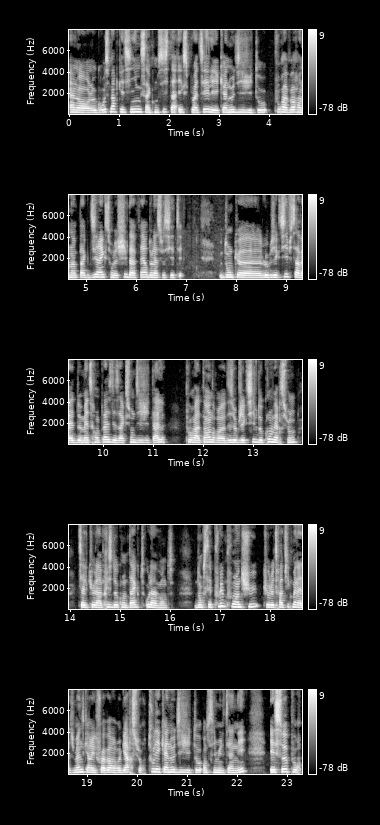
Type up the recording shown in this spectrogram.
Alors, le gros marketing, ça consiste à exploiter les canaux digitaux pour avoir un impact direct sur le chiffre d'affaires de la société. Donc, euh, l'objectif, ça va être de mettre en place des actions digitales pour atteindre euh, des objectifs de conversion tels que la prise de contact ou la vente. Donc, c'est plus pointu que le traffic management car il faut avoir un regard sur tous les canaux digitaux en simultané et ce pour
